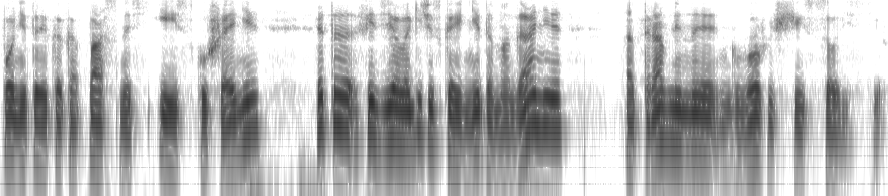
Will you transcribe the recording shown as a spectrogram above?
понятое как опасность и искушение. Это физиологическое недомогание, отравленное гложущей совестью.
